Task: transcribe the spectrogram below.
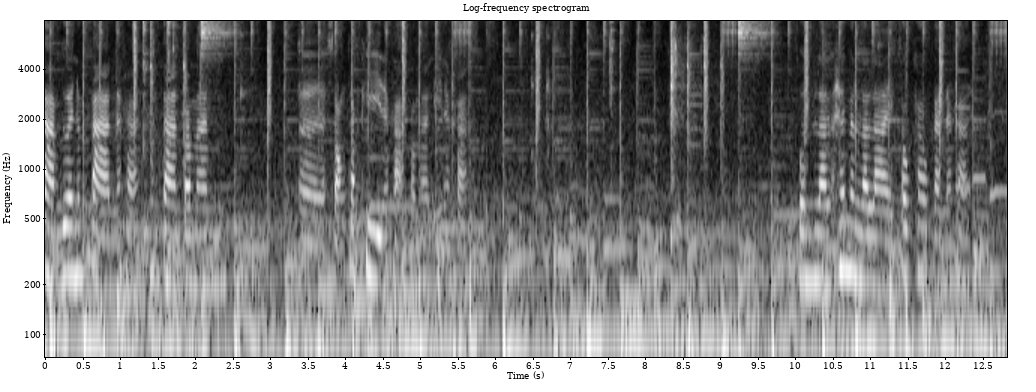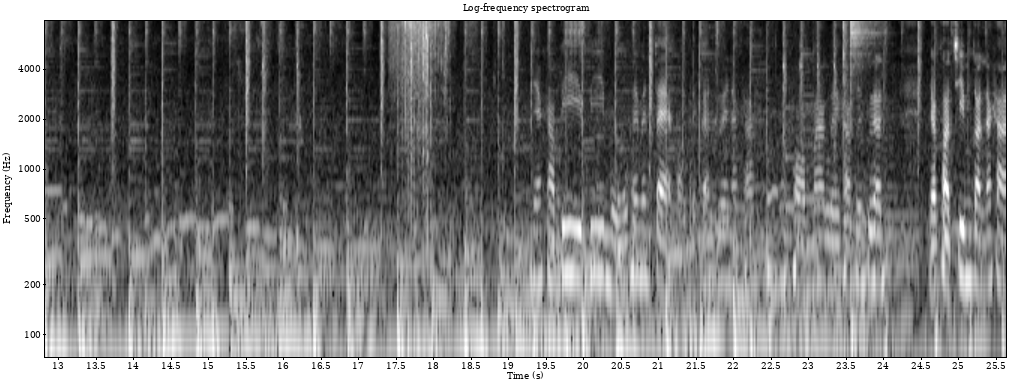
ตามด้วยน้ำตาลนะคะ น้ำตาลประมาณสองทัพพีนะคะ ประมาณนี้ คนละให้มันละลายเข้าๆกันนะคะ เนี่ยค่ะบี้บี้หมูให้มันแตกออกจากกันด้วยนะคะหอมมากเลยค่ะเพื่อนๆ เดี๋ยวขอชิมก่อนนะคะ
